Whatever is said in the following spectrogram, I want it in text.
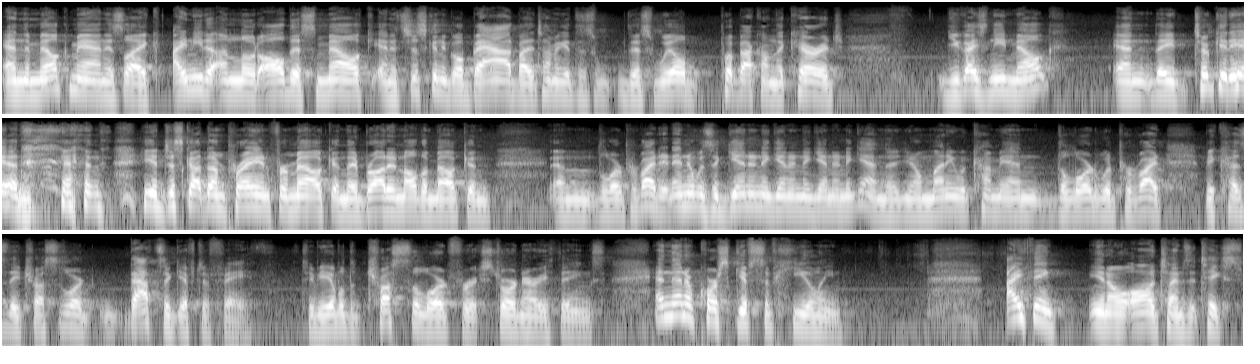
and the milkman is like, I need to unload all this milk, and it's just going to go bad by the time I get this, this wheel put back on the carriage. You guys need milk? And they took it in, and he had just got done praying for milk, and they brought in all the milk, and, and the Lord provided. And it was again and again and again and again. that you know, money would come in, the Lord would provide because they trust the Lord. That's a gift of faith, to be able to trust the Lord for extraordinary things. And then, of course, gifts of healing. I think you know, a lot of times it takes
